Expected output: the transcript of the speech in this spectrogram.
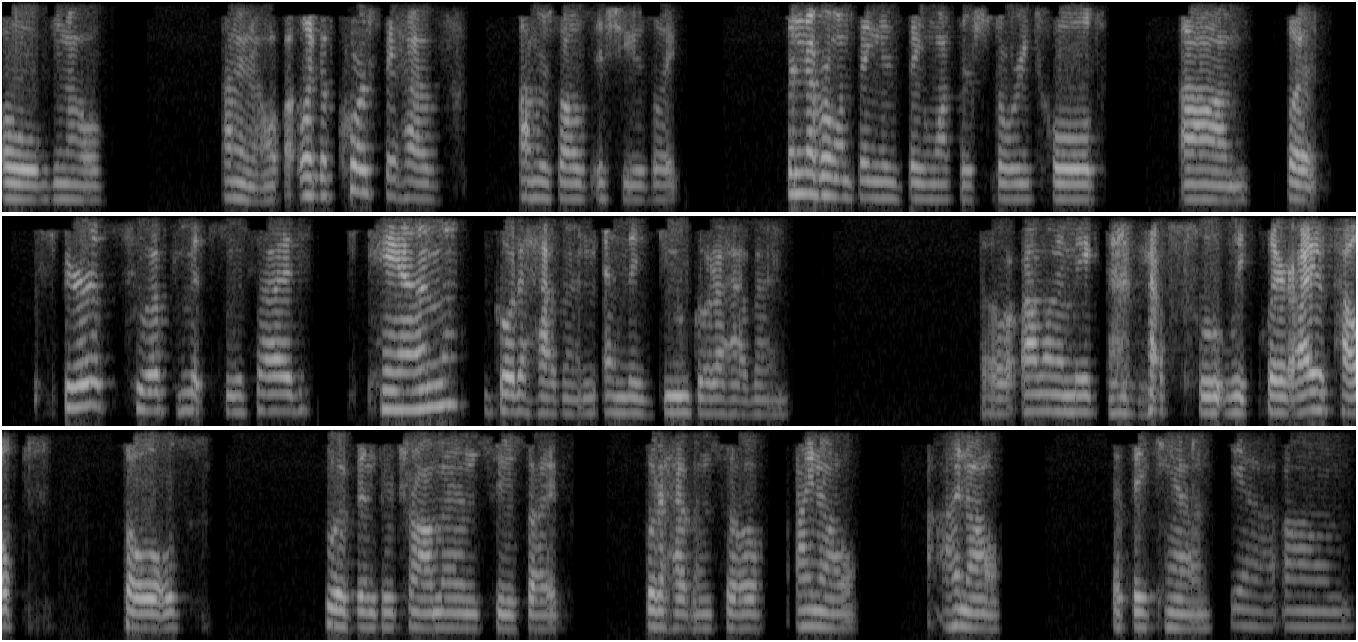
oh you know I don't know like of course they have unresolved issues like the number one thing is they want their story told um, but spirits who have committed suicide can go to heaven and they do go to heaven so I want to make that absolutely clear I have helped souls who have been through trauma and suicide go to heaven so I know I know that they can. Yeah. Um,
